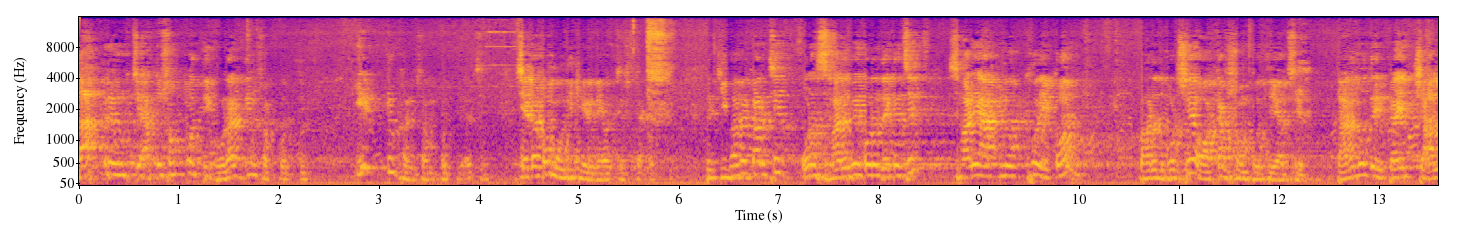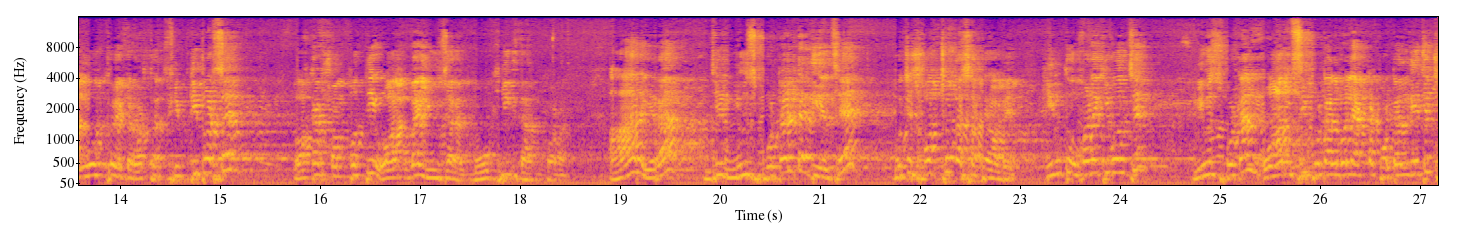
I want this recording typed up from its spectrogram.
লাভ করে উঠছে এত সম্পত্তি, ঘোড়ার ডিম সম্পত্তি, একটুখানি সম্পত্তি আছে। সেটাকেও মোদি কেড়ে নেওয়ার চেষ্টা করছে। তো কীভাবে কাটছে? ওরা সার্ভে করে দেখেছে, সাড়ে আট লক্ষ একর ভারতবর্ষে ওয়াকাপ সম্পত্তি আছে। তার মধ্যে প্রায় চার লক্ষ একর, অর্থাৎ ফিফটি পার্সেন্ট ওয়াকাপ সম্পত্তি ওয়াক বাই ইউজার, মৌখিক দান করা। আর এরা যে নিউজ পোর্টালটা দিয়েছে, বলছে স্বচ্ছতার সাথে হবে। কিন্তু ওখানে কি বলছে? নিউজ পোর্টাল ওয়ামসি পোর্টাল বলে একটা পোর্টাল দিয়েছে, ছ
